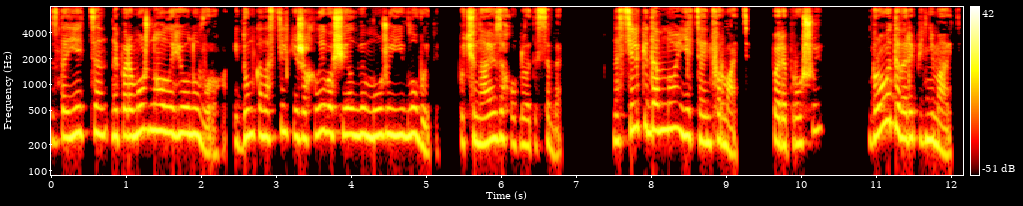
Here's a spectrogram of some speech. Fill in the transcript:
здається, непереможного легіону ворога, і думка настільки жахлива, що я ледве можу її вловити, починаю захоплювати себе. Настільки давно є ця інформація. Перепрошую. Брови Девери піднімаються.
